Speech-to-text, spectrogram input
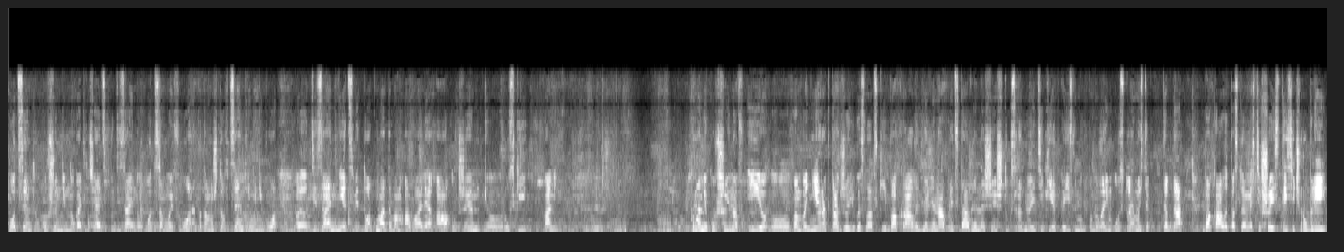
По центру кувшин немного отличается по дизайну от самой флоры, потому что в центре у него э, дизайн не цветок в матовом овале, а уже э, русский камень. Кроме кувшинов и э, бомбоньерок, также югославские бокалы для вина представлены, 6 штук с родной этикеткой. Если мы поговорим о стоимости, тогда бокалы по стоимости 6 тысяч рублей,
